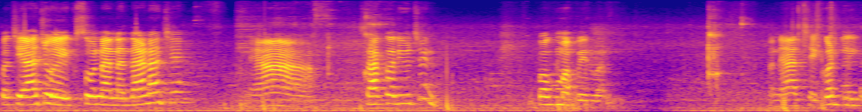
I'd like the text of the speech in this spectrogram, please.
પછી આ જો એક સોનાના દાણા છે. આ સાકર્યું છે ને પગમાં પહેરવાનું. અને આ છે કડલી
